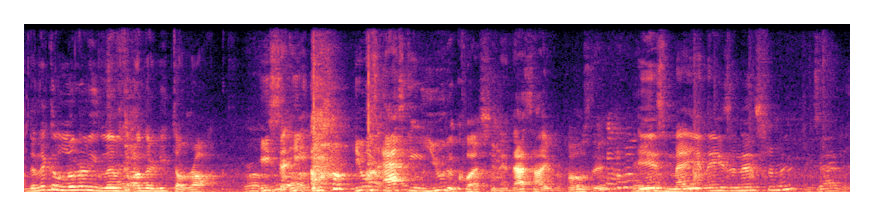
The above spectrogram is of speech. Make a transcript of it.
The nigga literally lives underneath a rock. Bro, He said he, he, he was asking you the question, and that's how he proposed it. Is mayonnaise an instrument? Exactly.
